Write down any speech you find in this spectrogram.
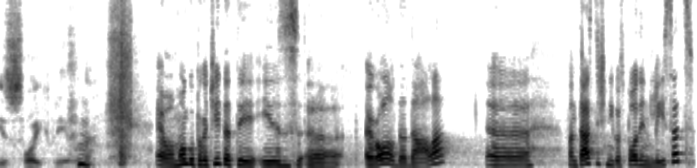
iz svojih prijevoda. Hm. Evo, mogu pročitati iz uh, Roalda Dala, e, fantastični gospodin Lisac.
